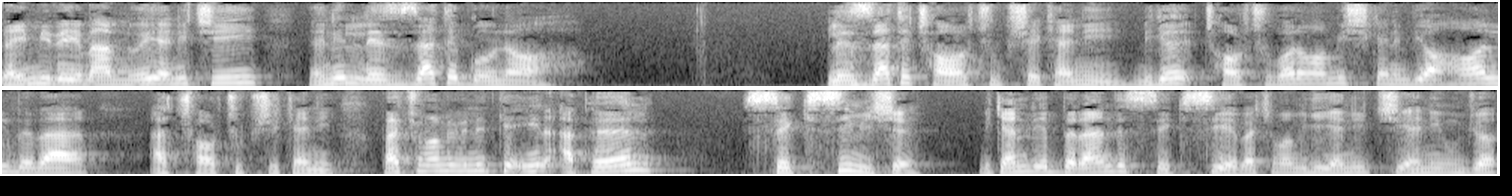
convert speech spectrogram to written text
و این میوه ممنوعه یعنی چی؟ یعنی لذت گناه. لذت چارچوب شکنی. میگه چارچوبا رو ما میشکنیم. بیا حال ببر از چارچوب شکنی. بعد شما می‌بینید که این اپل سکسی میشه. میگن یه برند سکسیه. بعد شما میگی یعنی چی؟ یعنی اونجا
